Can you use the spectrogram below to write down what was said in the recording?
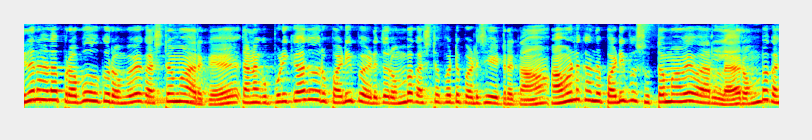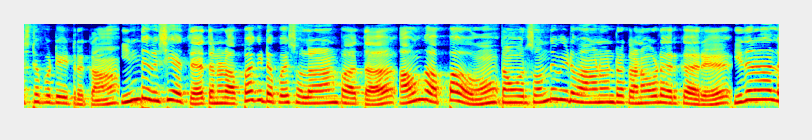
இதனால பிரபுவுக்கு ரொம்பவே கஷ்டமா இருக்கு. தனக்கு பிடிக்காத ஒரு படிப்பை எடுத்து ரொம்ப கஷ்டப்பட்டு படிச்சுட்டு இருக்கான். அவனுக்கு அந்த படிப்பு சுத்தமாவே வரல. ரொம்ப கஷ்டப்பட்டுட்டு இருக்கான். இந்த விஷயத்த தன்னோட அப்பா கிட்ட போய் சொல்லலாம்னு பார்த்தா அவங்க அப்பாவும் தான் ஒரு சொந்த வீடு வாங்கணும்ன்ற கனவோட இருக்காரு. இதனால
